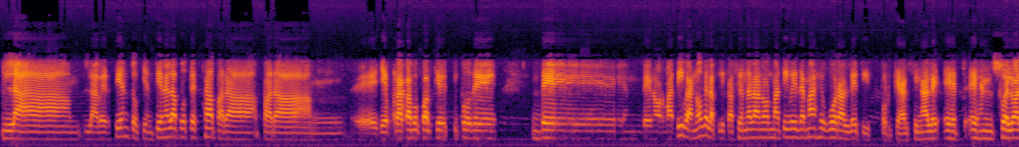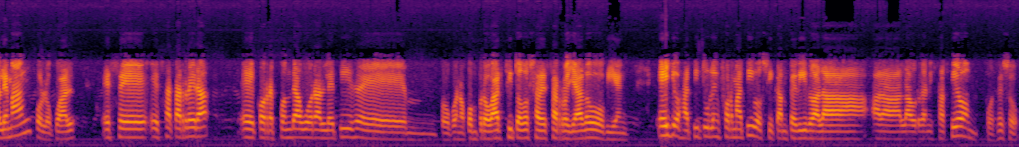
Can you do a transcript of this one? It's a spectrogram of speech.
la, la vertiente o quien tiene la potestad para, para eh, llevar a cabo cualquier tipo de, de, normativa, ¿no? De la aplicación de la normativa y demás es World Athletics, porque al final es, es en suelo alemán, con lo cual ese, esa carrera eh, corresponde a World Athletics, eh, pues bueno, comprobar si todo se ha desarrollado bien. Ellos, a título informativo, sí que han pedido a la, a la, la organización, pues eso,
